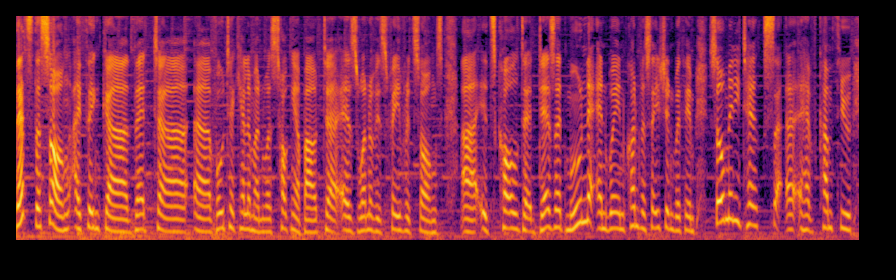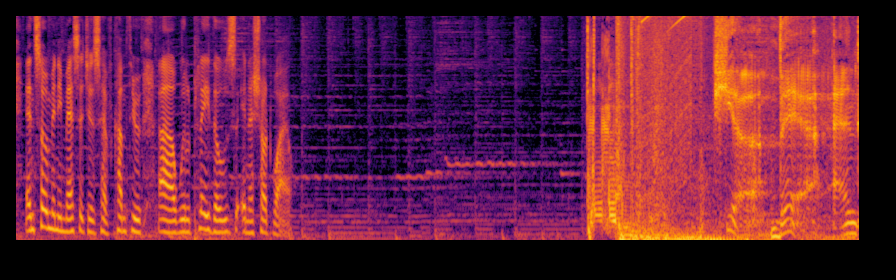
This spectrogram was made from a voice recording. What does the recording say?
That's the song I think uh, that uh, uh, Wouter Kellerman was talking about uh, as one of his favorite songs. Uh, it's called Desert Moon, and we're in conversation with him. So many texts uh, have come through, and so many messages have come through. We'll play those in a short while. Here, there, and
